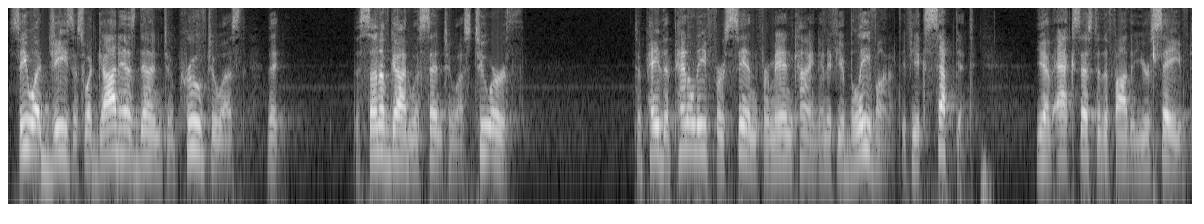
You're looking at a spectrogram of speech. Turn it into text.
See what Jesus, what God has done to prove to us that the Son of God was sent to us to earth to pay the penalty for sin for mankind. And if you believe on it, if you accept it, you have access to the Father. You're saved.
